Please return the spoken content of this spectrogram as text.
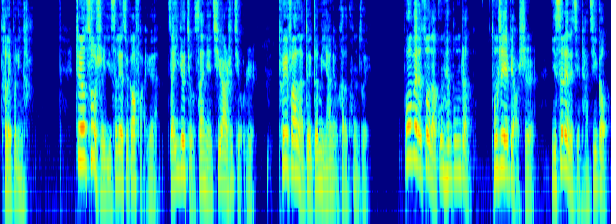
特雷布林卡。这就促使以色列最高法院在一九九三年七月二十九日推翻了对德米扬纽克的控罪。不过，为了做到公平公正，同时也表示以色列的检察机构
